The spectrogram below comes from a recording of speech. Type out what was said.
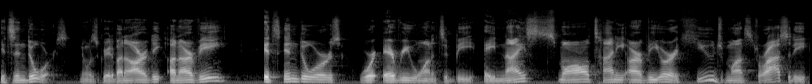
it's indoors. You know what's great about an RV? An RV? It's indoors wherever you want it to be. A nice, small, tiny RV or a huge monstrosity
